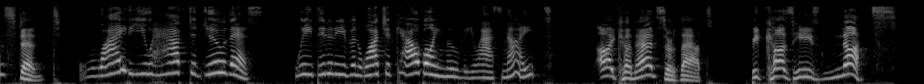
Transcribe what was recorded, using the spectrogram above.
instant! Why do you have to do this? We didn't even watch a cowboy movie last night. I can answer that. Because he's nuts!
